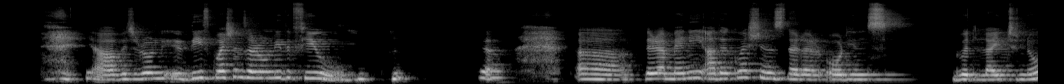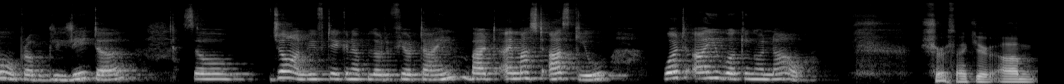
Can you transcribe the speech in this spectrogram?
yeah, which are only, these questions are only the few. Yeah. Uh, there are many other questions that our audience would like to know probably later. So, John, we've taken up a lot of your time, but I must ask you, what are you working on now? Sure, thank you. Um,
